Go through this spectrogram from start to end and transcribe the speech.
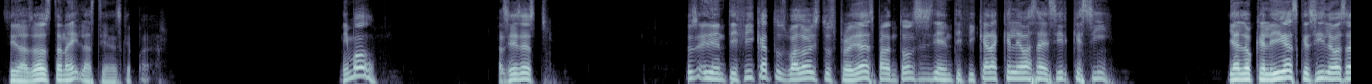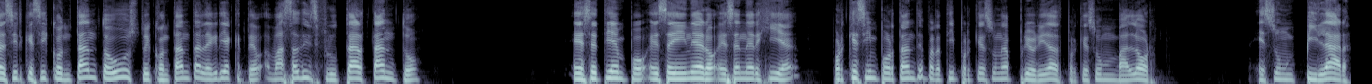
Si las deudas están ahí, las tienes que pagar. Ni modo. Así es esto. Entonces, identifica tus valores, tus prioridades para entonces identificar a qué le vas a decir que sí. Y a lo que le digas que sí, le vas a decir que sí con tanto gusto y con tanta alegría que te vas a disfrutar tanto ese tiempo, ese dinero, esa energía, porque es importante para ti, porque es una prioridad, porque es un valor, es un pilar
